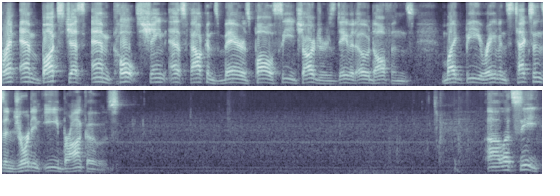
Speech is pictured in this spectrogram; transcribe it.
Brent M. Bucks, Jess M. Colts, Shane S. Falcons, Bears, Paul C. Chargers, David O. Dolphins, Mike B. Ravens, Texans, and Jordan E. Broncos. Uh, let's see.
